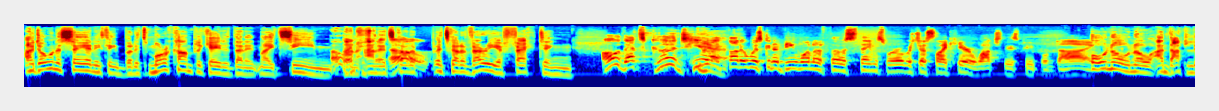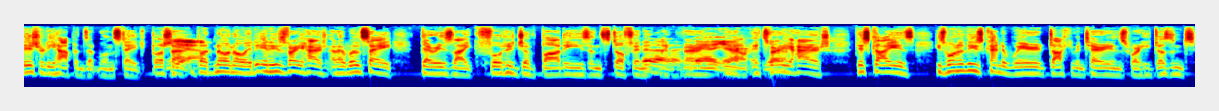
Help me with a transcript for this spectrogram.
I don't want to say anything, but it's more complicated than it might seem, Oh, and, and it's Oh. got a, it's got a very affecting. oh, that's good. Here, Yeah. I thought it was going to be one of those things where it was just like, here, watch these people die. Oh no, no, and that literally happens at one stage. But uh, Yeah. but no, no, it, it is very harsh, and I will say there is like footage of bodies and stuff in it, Yeah, like very, yeah, you know, it's very harsh. This guy is he's one of these kind of weird documentarians where he doesn't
